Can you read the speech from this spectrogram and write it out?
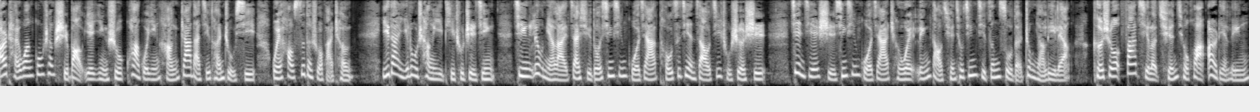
而台湾《工商时报》也引述跨国银行渣打集团主席韦浩斯的说法称，“一带一路”倡议提出至今，近六年来，在许多新兴国家投资建造基础设施，间接使新兴国家成为领导全球经济增速的重要力量，可说发起了全球化二点零。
